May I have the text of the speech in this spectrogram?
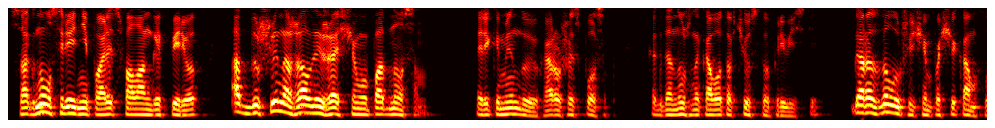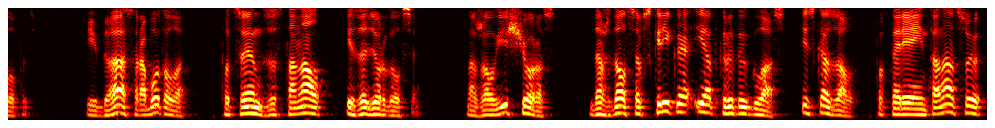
Согнул средний палец фалангой вперед, от души нажал лежащему под носом. Рекомендую, хороший способ, когда нужно кого-то в чувство привести. Гораздо лучше, чем по щекам хлопать. И да, сработало. Пациент застонал и задергался. Нажал еще раз, дождался вскрика и открытых глаз и сказал, повторяя интонацию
